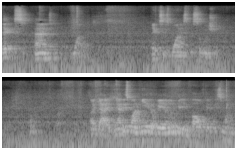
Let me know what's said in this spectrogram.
x and 1. x is 1 is the solution. Okay, now this one here, there'll be a little bit involved in this one.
